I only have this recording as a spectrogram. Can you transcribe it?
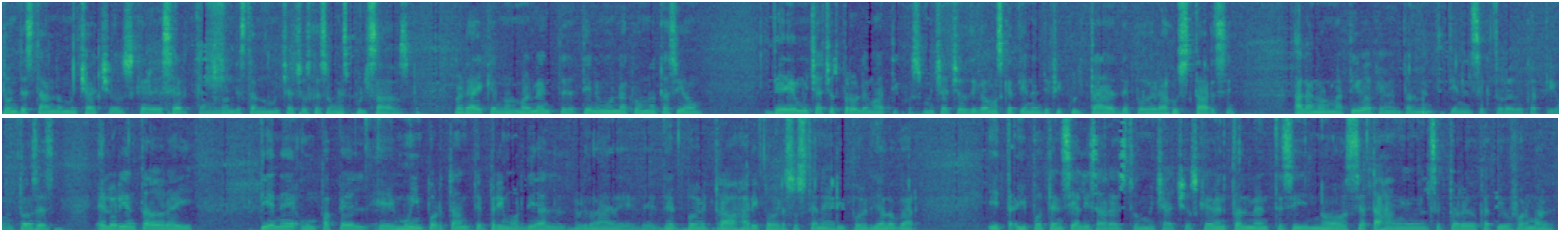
¿dónde están los muchachos que desertan? ¿Dónde están los muchachos que son expulsados? ¿Verdad? Y que normalmente tienen una connotación de muchachos problemáticos, muchachos digamos que tienen dificultades de poder ajustarse a la normativa que eventualmente tiene el sector educativo. Entonces, el orientador ahí tiene un papel eh, muy importante, primordial, ¿verdad? De, poder trabajar y poder sostener y poder dialogar y, potencializar a estos muchachos que eventualmente si no se atajan en el sector educativo formal,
